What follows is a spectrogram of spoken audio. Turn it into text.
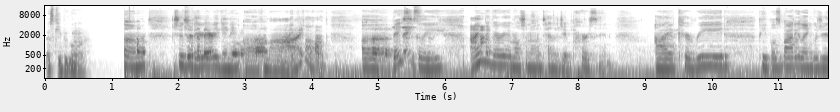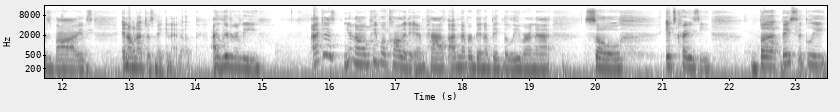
Let's keep it going. Um, to, the, very, very beginning, beginning of, of my vlog. Uh, uh, basically, I'm a very emotional, intelligent person. I could read people's body languages, vibes, and I'm not just making that up. I literally, I guess, you know, people call it an empath. I've never been a big believer in that. So it's crazy. But basically,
